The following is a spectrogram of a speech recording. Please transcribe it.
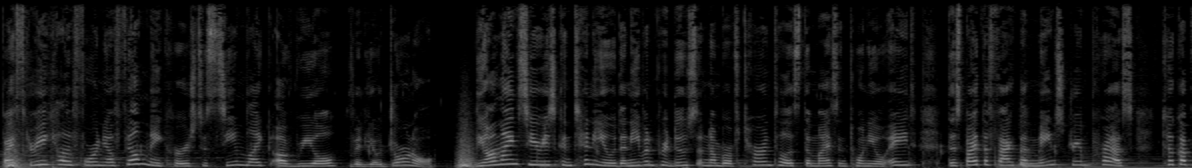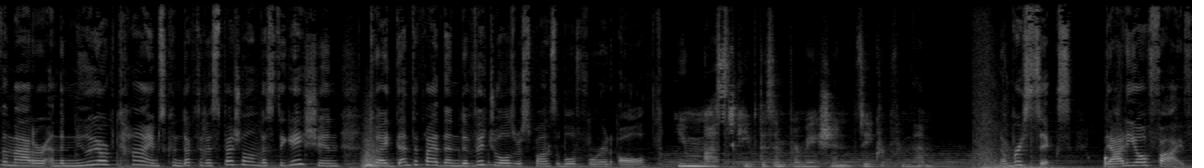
by three California filmmakers to seem like a real video journal. The online series continued and even produced a number of turns till its demise in 2008, despite the fact that mainstream press took up the matter and the New York Times conducted a special investigation to identify the individuals responsible for it all. You must keep this information secret from them. Number 6. DaddyOFive.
